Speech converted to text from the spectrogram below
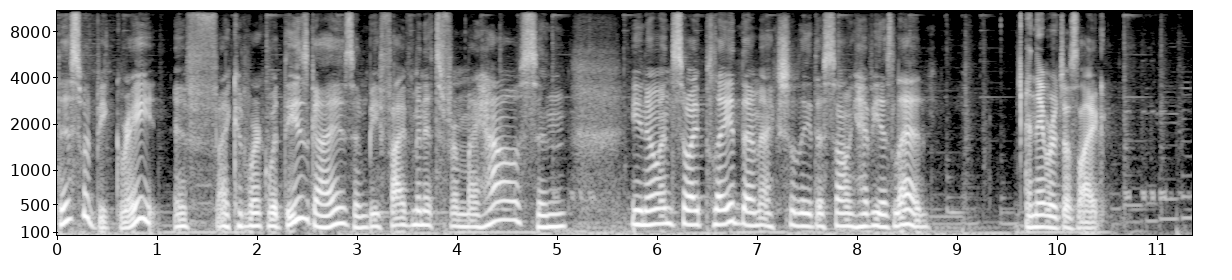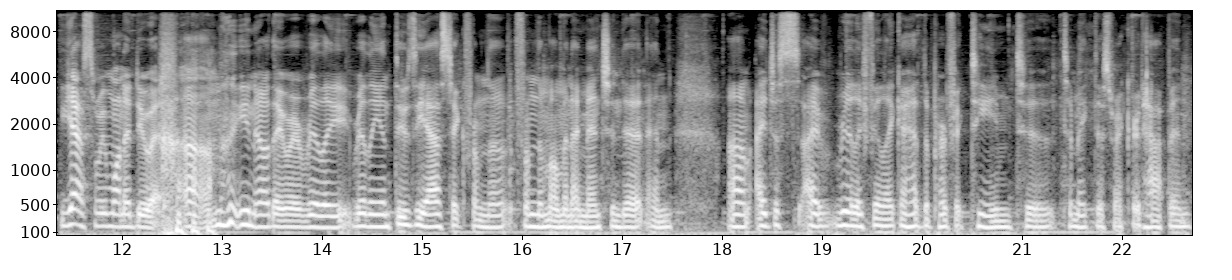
this would be great if I could work with these guys and be five minutes from my house, and you know, and so I played them actually the song "Heavy as Lead," and they were just like, yes, we want to do it. Um, you know, they were really, really enthusiastic from the from the moment I mentioned it, and um, I just, I really feel like I had the perfect team to to make this record happen.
